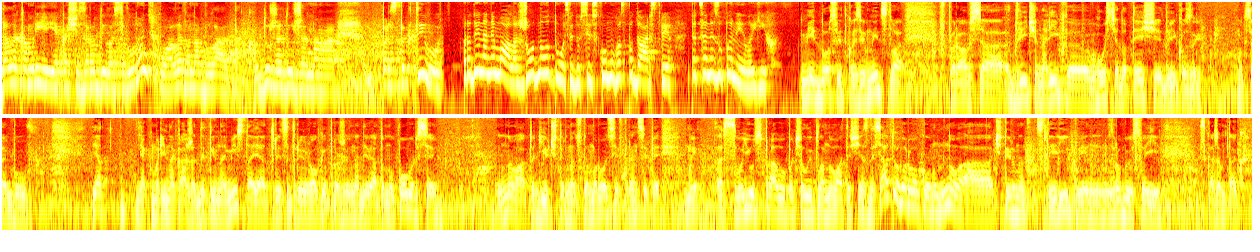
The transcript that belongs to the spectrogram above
далека мрія, яка ще зародилася в Луганську, але вона була так дуже дуже на перспективу. Родина не мала жодного досвіду в сільському господарстві, та це не зупинило їх. Мій досвід козівництва впирався двічі на рік е, в гості до тещі дві кози. Оце був Я, як Маріна каже, дитина міста. Я 33 роки прожив на 9-му поверсі. Ну а тоді, в 2014 році, в принципі, ми свою справу почали планувати ще з 10-го року. Ну а 2014 рік він зробив свої, скажімо так,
